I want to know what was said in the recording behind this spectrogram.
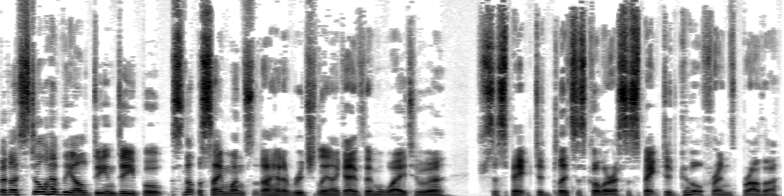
But I still have the old D&D books, not the same ones that I had originally. I gave them away to a suspected, let's just call her a suspected girlfriend's brother.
